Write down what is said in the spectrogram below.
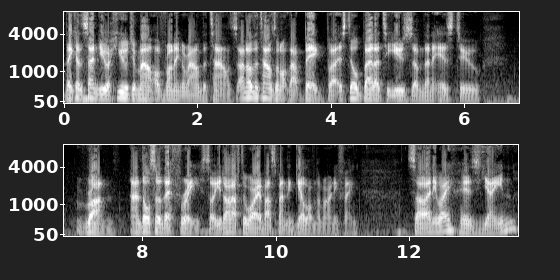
they can send you a huge amount of running around the towns. I know the towns are not that big, but it's still better to use them than it is to run. And also, they're free, so you don't have to worry about spending gil on them or anything. So, anyway, here's Yane.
